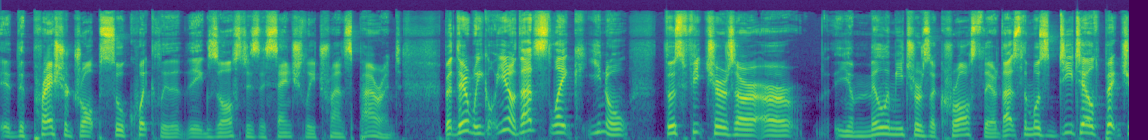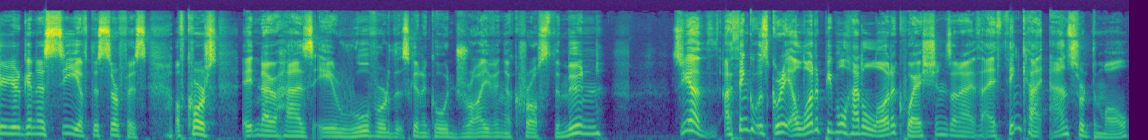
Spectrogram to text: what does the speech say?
the pressure drops so quickly that the exhaust is essentially transparent. But there we go. You know, that's like, you know, those features are, are you know, millimeters across there. That's the most detailed picture you're going to see of the surface. Of course, it now has a rover that's going to go driving across the moon. So yeah, I think it was great. A lot of people had a lot of questions, and I, I think I answered them all.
